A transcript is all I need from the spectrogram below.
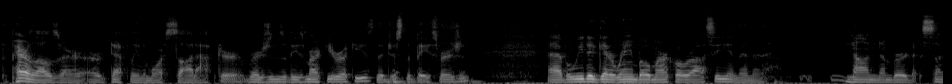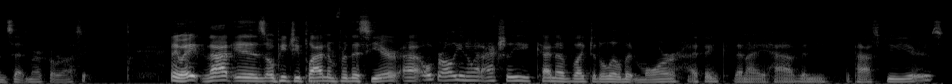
the parallels are, are, definitely the more sought after versions of these marquee rookies than just the base version. Uh, but we did get a rainbow Marco Rossi and then a non-numbered sunset Marco Rossi. Anyway, that is OPC Platinum for this year. Uh, overall, you know what? I actually kind of liked it a little bit more, I think, than I have in the past few years.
